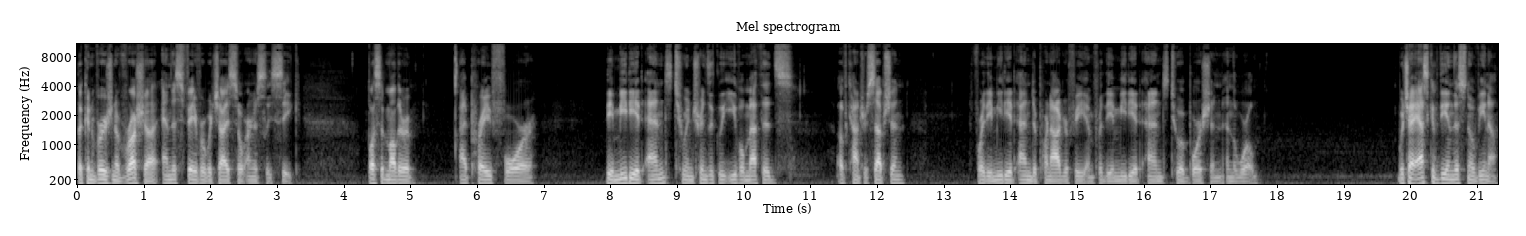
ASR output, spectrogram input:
the conversion of Russia, and this favor which I so earnestly seek. Blessed Mother, I pray for the immediate end to intrinsically evil methods of contraception, for the immediate end to pornography, and for the immediate end to abortion in the world. Which I ask of thee in this novena,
